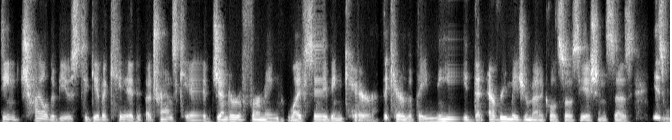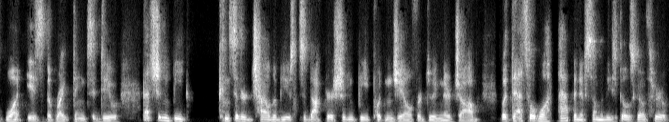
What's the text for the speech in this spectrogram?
deemed child abuse to give a kid, a trans kid, gender affirming, life saving care, the care that they need, that every major medical association says is what is the right thing to do. That shouldn't be considered child abuse. A doctor shouldn't be put in jail for doing their job. But that's what will happen if some of these bills go through.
